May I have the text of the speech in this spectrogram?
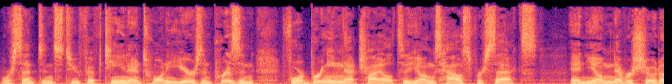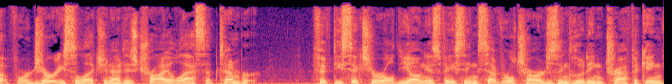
were sentenced to 15 and 20 years in prison for bringing that child to Young's house for sex, and Young never showed up for jury selection at his trial last September. 56 year old Young is facing several charges, including trafficking,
